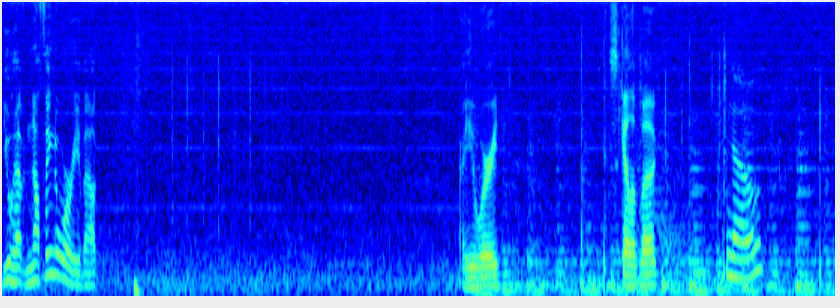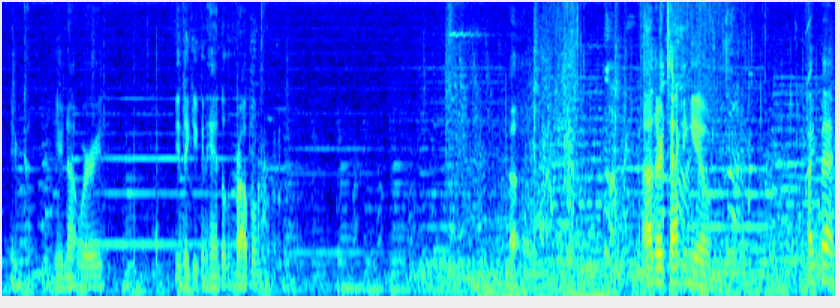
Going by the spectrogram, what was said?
You have nothing to worry about. Are you worried, Skelebug? No. You're you're not worried? You think you can handle the problem? Uh oh. Ah, they're attacking you. Fight back.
